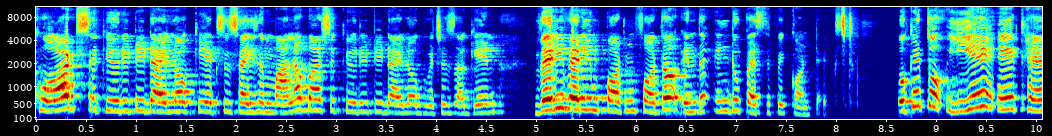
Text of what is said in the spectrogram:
क्वाड सिक्योरिटी डायलॉग की एक्सरसाइज है Malabar security dialogue which is again very very important for the in the Indo Pacific context okay तो ये एक है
